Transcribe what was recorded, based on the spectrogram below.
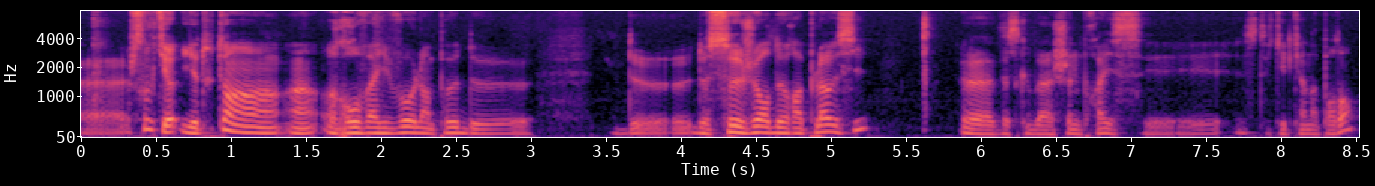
je trouve qu'il y, a- il y a tout un, un revival un peu de, de, de ce genre de rap-là aussi. Euh, parce que bah, Sean Price, c'était quelqu'un d'important.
